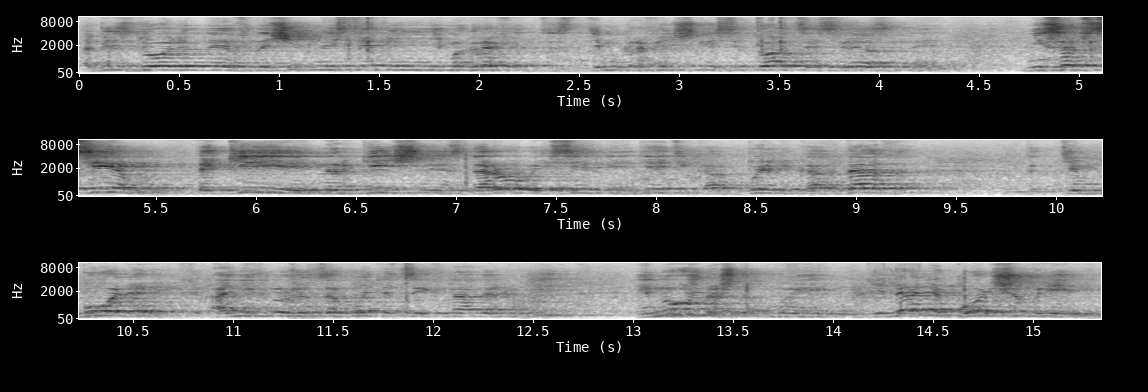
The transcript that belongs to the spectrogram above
обездоленные, в значительной степени демографи с демографической ситуацией связанные. Не совсем такие энергичные, здоровые, сильные дети, как были когда-то. Тем более, о них нужно заботиться, их надо любить. И нужно, чтобы мы уделяли больше времени.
